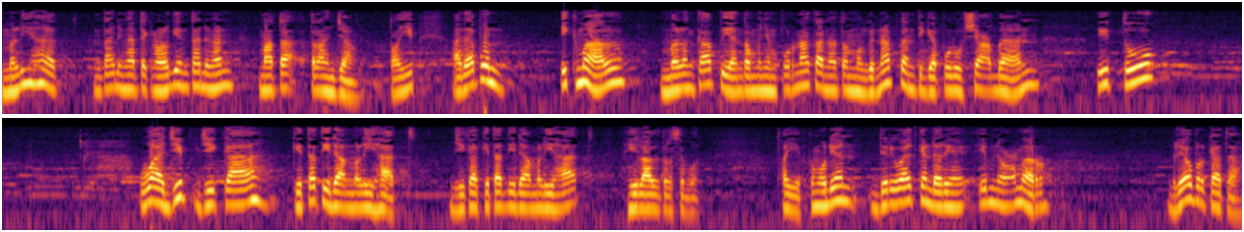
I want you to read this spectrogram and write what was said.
melihat. Entah dengan teknologi, entah dengan mata telanjang. Taib. Adapun ikmal, melengkapi atau menyempurnakan atau menggenapkan 30 Sya'ban, itu wajib jika kita tidak melihat jika kita tidak melihat hilal tersebut. Tayyib. Kemudian diriwayatkan dari Ibnu Umar beliau berkata,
